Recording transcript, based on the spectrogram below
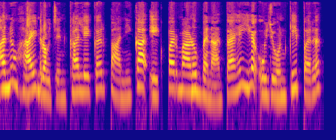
अणु हाइड्रोजन का लेकर पानी का एक परमाणु बनाता है। यह ओजोन की परत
